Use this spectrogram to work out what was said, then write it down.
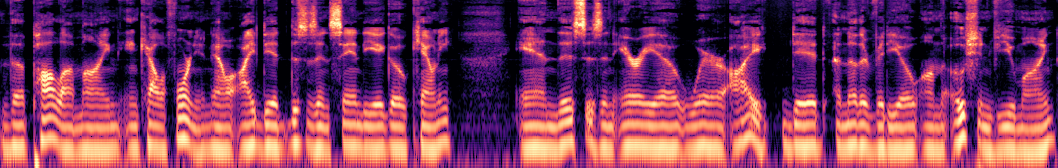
the Pala mine in California. Now I did. This is in San Diego County and this is an area where I did another video on the Ocean View mine.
